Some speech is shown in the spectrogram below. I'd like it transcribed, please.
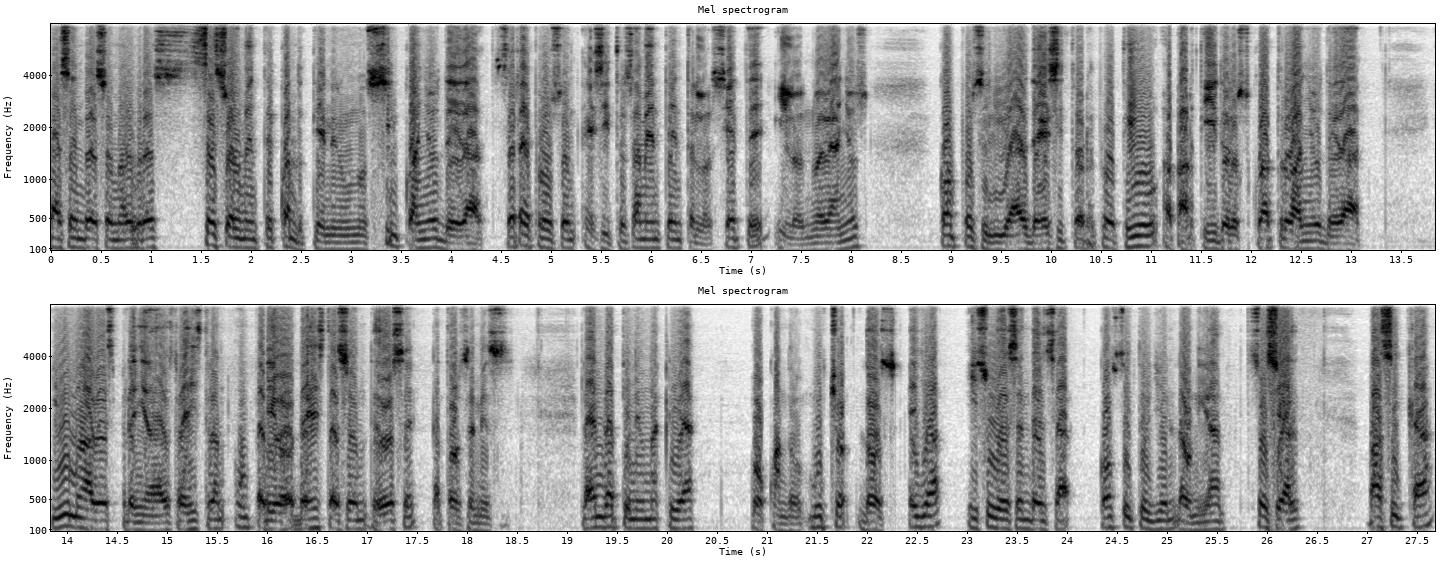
Las hembras son maduras sexualmente cuando tienen unos 5 años de edad. Se reproducen exitosamente entre los 7 y los 9 años con posibilidades de éxito reproductivo a partir de los 4 años de edad. Y una vez preñadas registran un periodo de gestación de 12-14 meses. La hembra tiene una cría o cuando mucho dos. Ella y su descendencia constituyen la unidad social básica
